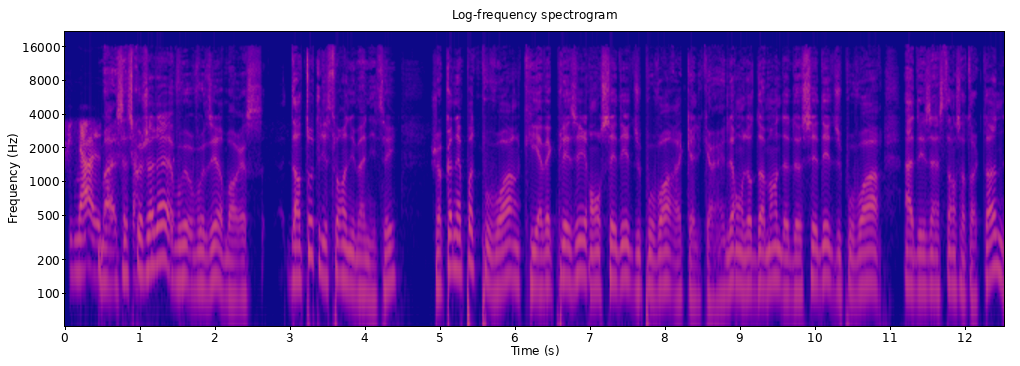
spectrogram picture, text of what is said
final. Ben, c'est ce que j'allais vous, dire, Boris. Dans toute l'histoire en humanité, je ne connais pas de pouvoir qui, avec plaisir, ont cédé du pouvoir à quelqu'un. Là, on leur demande de céder du pouvoir à des instances autochtones.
